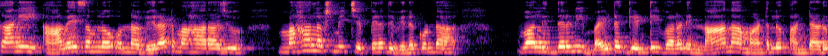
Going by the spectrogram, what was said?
కానీ ఆవేశంలో ఉన్న విరాట్ మహారాజు మహాలక్ష్మి చెప్పినది వినకుండా వాళ్ళిద్దరిని బయట గెంటి వాళ్ళని నానా మాటలు అంటాడు.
